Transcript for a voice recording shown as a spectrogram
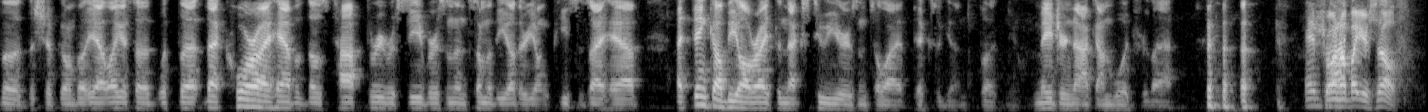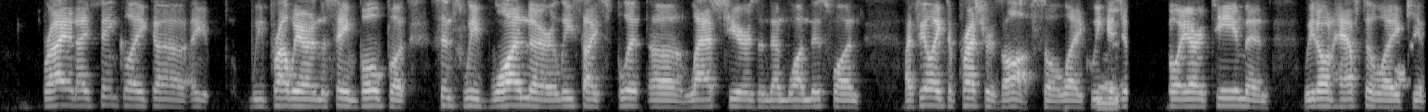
the the ship going. But yeah, like I said, with the that core I have of those top three receivers, and then some of the other young pieces I have, I think I'll be all right the next two years until I have picks again. But major knock on wood for that. and Sean, Brian, how about yourself? Brian, I think like uh, I we probably are in the same boat, but since we've won, or at least I split uh, last year's and then won this one, I feel like the pressure is off. So like we right. can just enjoy our team and we don't have to like you know,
